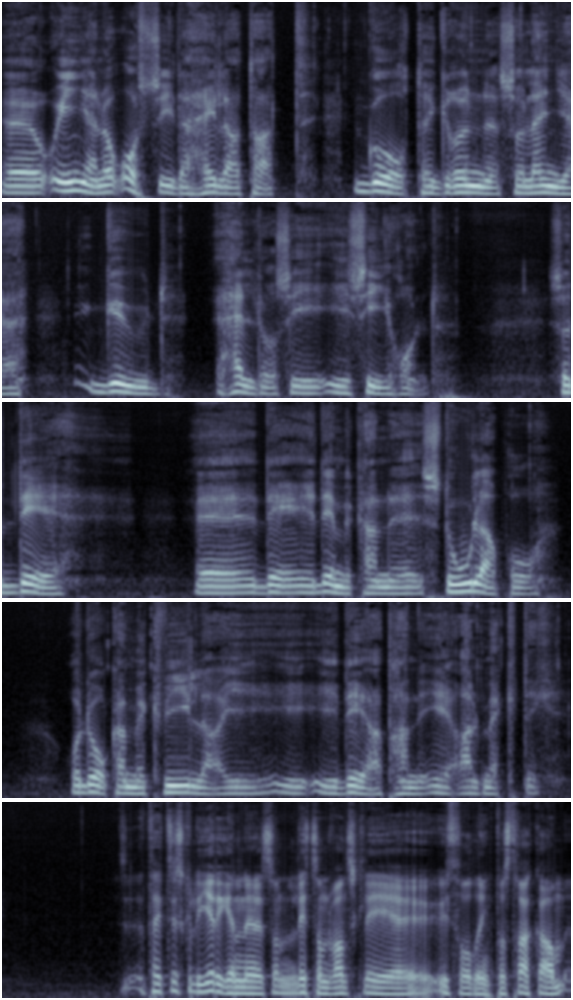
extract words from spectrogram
og ingen av oss i det hele tatt, går til grunne så lenge Gud holder oss i, i si hånd. Så det, eh, det er det vi kan eh, stole på. Og da kan vi hvile i, i, i det at han er allmektig. Jeg tenkte jeg skulle gi deg en eh, sånn, litt sånn vanskelig utfordring på strak arm.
